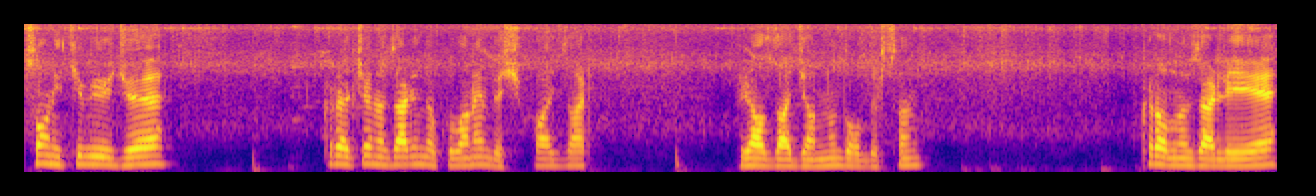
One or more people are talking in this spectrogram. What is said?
Son iki büyücü. Kraliçenin özelliğini de kullanayım da şifacılar biraz daha canını doldursun. Kralın özelliği.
